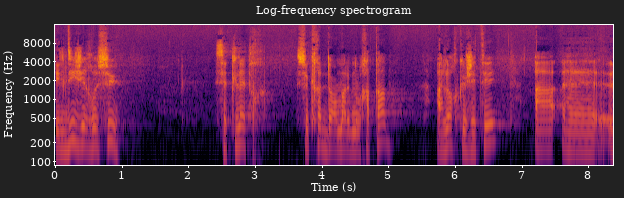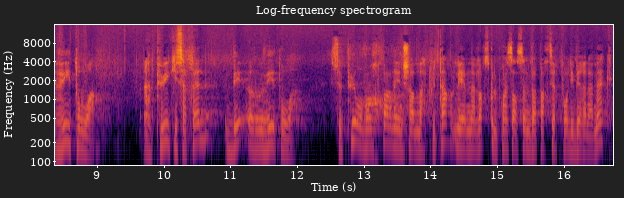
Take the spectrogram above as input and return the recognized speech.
Il dit J'ai reçu cette lettre secrète d'Omar ibn al-Khattab alors que j'étais à euh, un puits qui s'appelle Bi'r ce puits, on va en reparler, Inch'Allah, plus tard. Lorsque le prophète Sam va partir pour libérer la Mecque,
